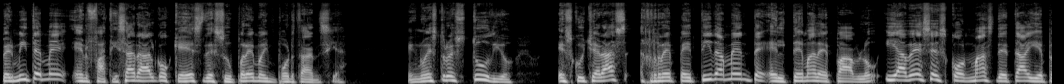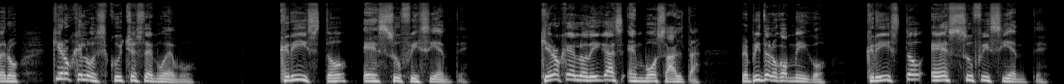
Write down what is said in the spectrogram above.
permíteme enfatizar algo que es de suprema importancia. En nuestro estudio escucharás repetidamente el tema de Pablo y a veces con más detalle, pero quiero que lo escuches de nuevo. Cristo es suficiente. Quiero que lo digas en voz alta. Repítelo conmigo. Cristo es suficiente.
